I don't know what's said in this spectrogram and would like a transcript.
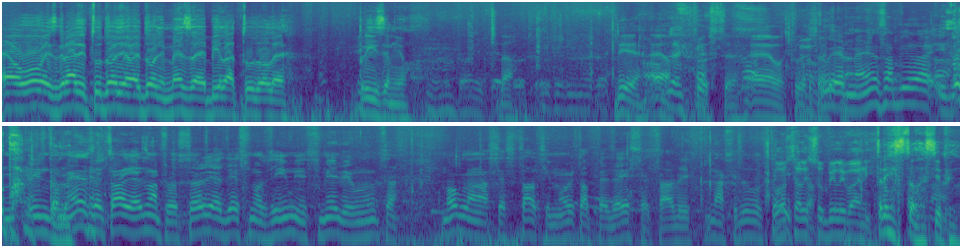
Evo u ovoj zgradi tu dolje ovaj dolje meza je bila tu dole prizemlju. Da. Gdje je? Evo, tu ste. Evo, tu je sad. Tu je menza bila i do, menze ta jedna prostorija gdje smo zimi smjeli unutra Moglo nas je stati možda 50, ali nas je bilo 300. Ostali su bili vani. 300 vas je bilo.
